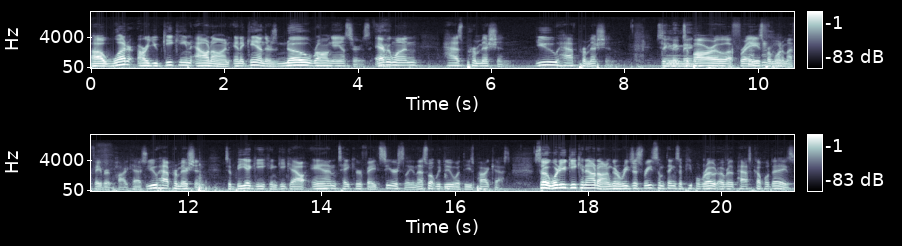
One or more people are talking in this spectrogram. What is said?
uh, what are you geeking out on? And again, there's no wrong answers. Yeah. Everyone has permission. You have permission to, Ding, ding, to ding. borrow a phrase from one of my favorite podcasts. You have permission to be a geek and geek out and take your faith seriously. And that's what we do with these podcasts. So, what are you geeking out on? I'm going to re- just read some things that people wrote over the past couple days.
